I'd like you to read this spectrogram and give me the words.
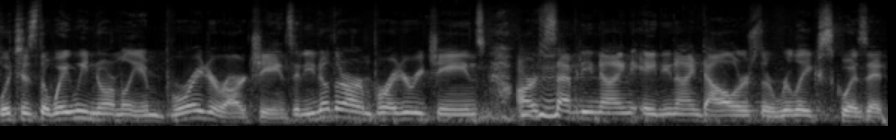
which is the way we normally embroider our jeans. And you know that our embroidery jeans are mm-hmm. $79, $89. They're really exquisite.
